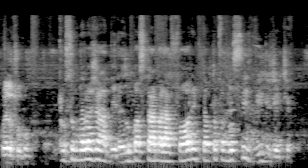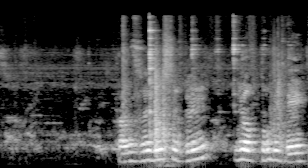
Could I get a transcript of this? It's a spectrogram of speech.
Coisa do suco. O suco tá na geladeira. Eu não posso trabalhar fora, então eu tô fazendo esse vídeo, gente. Pra vocês me seguir no YouTube ver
